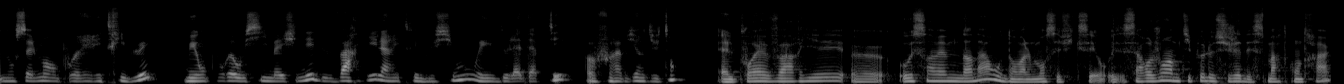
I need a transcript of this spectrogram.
non seulement on pourrait rétribuer, mais on pourrait aussi imaginer de varier la rétribution et de l'adapter au fur et à mesure du temps elle pourrait varier euh, au sein même d'un art ou normalement c'est fixé Ça rejoint un petit peu le sujet des smart contracts.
